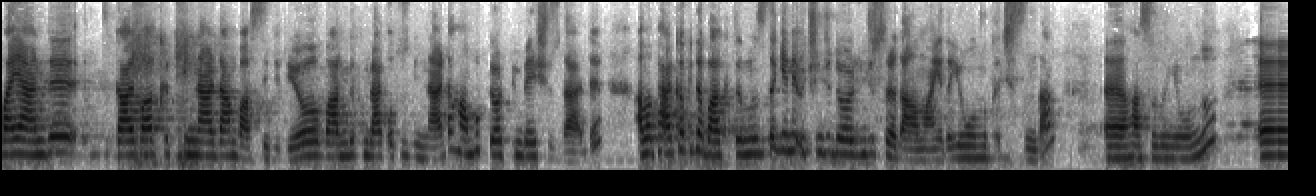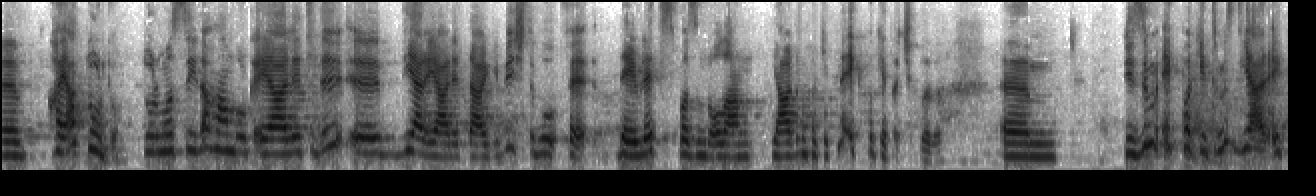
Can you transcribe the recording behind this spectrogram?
Bayern'de galiba 40 binlerden bahsediliyor. Baden-Württemberg 30 binlerde, Hamburg 4500'lerde. Ama per capita baktığımızda gene 3. 4. sırada Almanya'da yoğunluk açısından e, hastalığın yoğunluğu. E, hayat durdu. Durmasıyla Hamburg eyaleti de e, diğer eyaletler gibi işte bu fe, devlet bazında olan yardım paketine ek paket açıkladı. Bizim ek paketimiz diğer ek,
